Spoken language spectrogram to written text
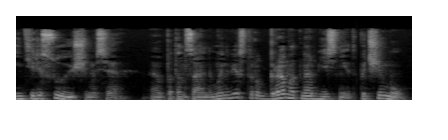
интересующемуся э, потенциальному инвестору грамотно объяснит, почему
